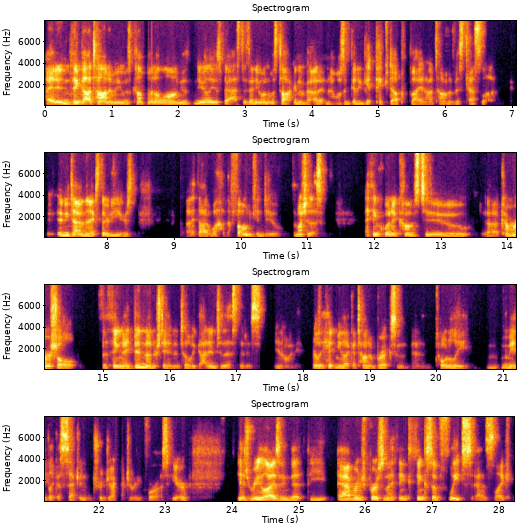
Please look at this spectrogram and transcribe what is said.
I didn't think autonomy was coming along nearly as fast as anyone was talking about it and i wasn't going to get picked up by an autonomous tesla anytime in the next 30 years I thought, wow, the phone can do much of this. I think when it comes to uh, commercial, the thing I didn't understand until we got into this that is, you know, really hit me like a ton of bricks and, and totally made like a second trajectory for us here is realizing that the average person i think thinks of fleets as like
